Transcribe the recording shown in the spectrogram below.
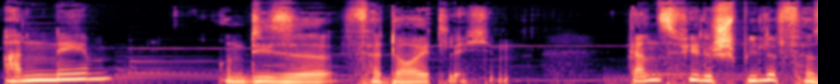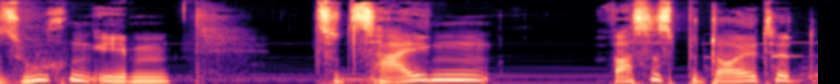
annehmen und diese verdeutlichen. Ganz viele Spiele versuchen eben zu zeigen, was es bedeutet,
